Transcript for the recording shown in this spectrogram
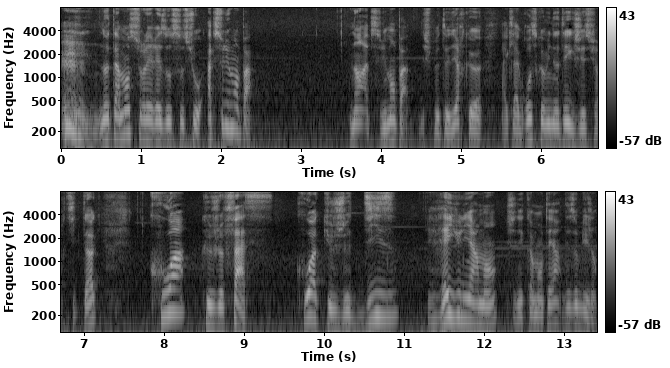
notamment sur les réseaux sociaux? Absolument pas. Non, absolument pas. Je peux te dire que avec la grosse communauté que j'ai sur TikTok, quoi que je fasse, quoi que je dise, régulièrement, j'ai des commentaires désobligeants.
